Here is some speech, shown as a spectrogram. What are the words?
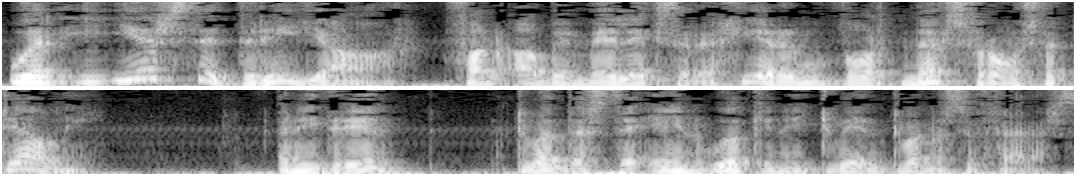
Oor die eerste 3 jaar van Abimelek se regering word niks vir ons vertel nie. In die 23ste en ook in die 22ste vers.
